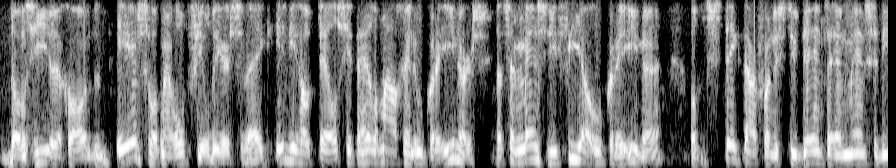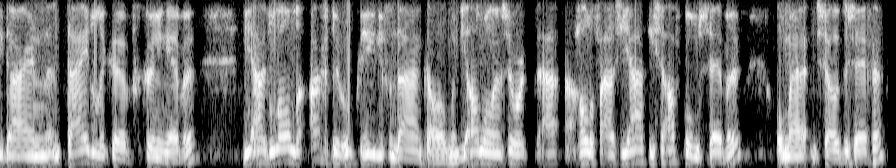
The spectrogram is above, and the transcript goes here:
dan zie je gewoon, het eerste wat mij opviel de eerste week, in die hotels zitten helemaal geen Oekraïners. Dat zijn mensen die via Oekraïne, want het stikt daar van de studenten en mensen die daar een, een tijdelijke vergunning hebben, die uit landen achter Oekraïne vandaan komen. Die allemaal een soort half Aziatische afkomst hebben, om maar het zo te zeggen.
